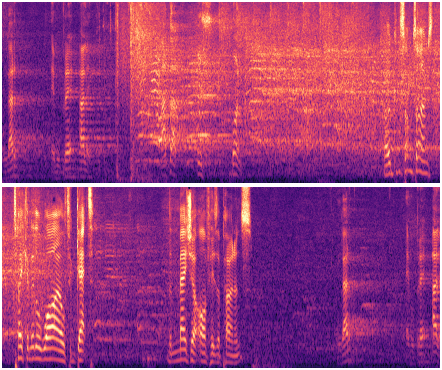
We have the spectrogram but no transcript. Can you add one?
En garde. Êtes-vous prêts Allez. Attaque. Touche. One. Oh, can sometimes take a little while to get the measure of his opponents. En garde. Êtes-vous prêts Allez.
